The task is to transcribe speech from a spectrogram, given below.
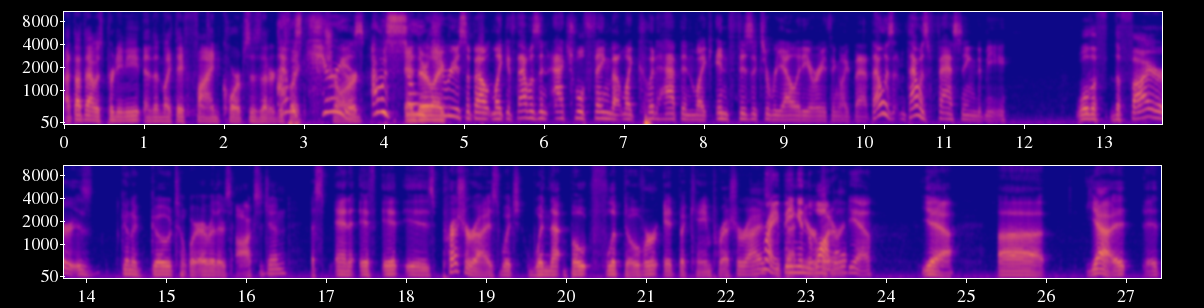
I thought that was pretty neat. And then like they find corpses that are just I was like curious. charred. I was so they're like- curious about like if that was an actual thing that like could happen like in physics or reality or anything like that. That was that was fascinating to me. Well, the the fire is gonna go to wherever there's oxygen, And if it is pressurized, which when that boat flipped over, it became pressurized. right, being in the water. bubble. Yeah. Yeah. Uh yeah, it it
